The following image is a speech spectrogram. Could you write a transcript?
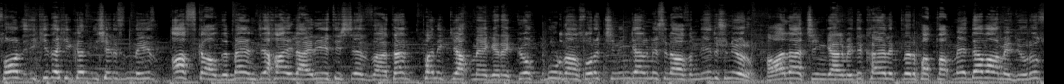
Son 2 dakikanın içerisindeyiz. Az kaldı. Bence hayli hayli yetişeceğiz zaten. Panik yapmaya gerek yok. Buradan sonra Çin'in gelmesi lazım diye düşünüyorum. Hala Çin gelmedi. Kayalıkları patlatmaya devam ediyoruz.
